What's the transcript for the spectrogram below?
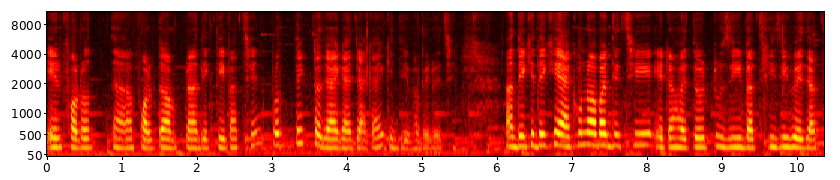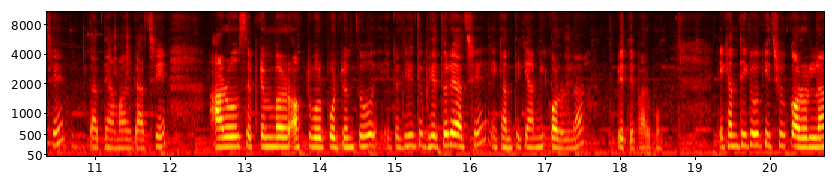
এর আহ, ফলটা আপনারা দেখতেই পাচ্ছেন। প্রত্যেকটা জায়গায় জায়গায় কিন্তু এভাবে রয়েছে। দেখে দেখে এখনও আবার দিচ্ছি এটা হয়তো টু জি বা থ্রি জি হয়ে যাচ্ছে। তাতে আমার গাছে আরও সেপ্টেম্বর অক্টোবর পর্যন্ত এটা যেহেতু ভেতরে আছে এখান থেকে আমি করল্লা পেতে পারব। এখান থেকেও কিছু করল্লা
